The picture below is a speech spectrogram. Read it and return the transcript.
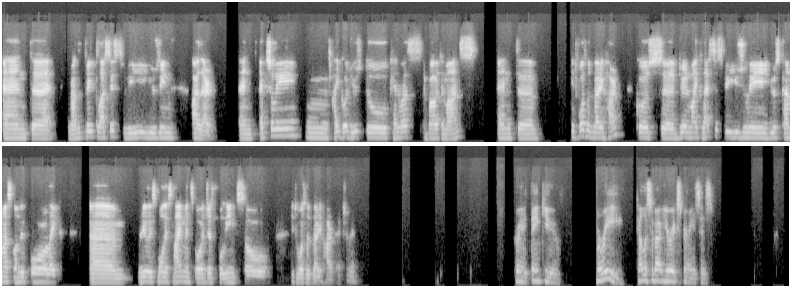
and uh, another three classes we using iLearn. And actually, um, I got used to Canvas about a month, and uh, it wasn't very hard because uh, during my classes we usually use Canvas only for like um, really small assignments or just for links. So it was not very hard actually. Great, thank you. Marie, tell us about your experiences.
